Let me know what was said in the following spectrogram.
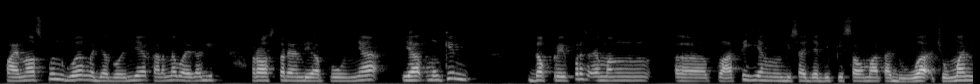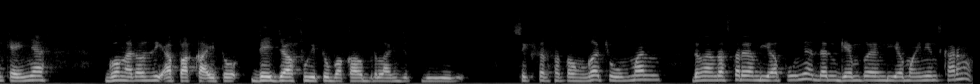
finals pun gue ngejagoin dia. Karena balik lagi roster yang dia punya ya mungkin Doc Rivers emang eh, pelatih yang bisa jadi pisau mata dua, cuman kayaknya gue nggak tahu sih apakah itu deja vu itu bakal berlanjut di Sixers atau enggak. Cuman dengan roster yang dia punya dan gameplay yang dia mainin sekarang,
